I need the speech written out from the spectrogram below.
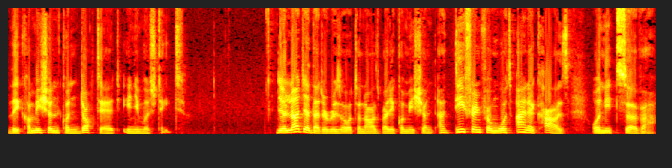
the commission conducted in Imo State. They alleged that the results announced by the Commission are different from what INEC has on its server.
